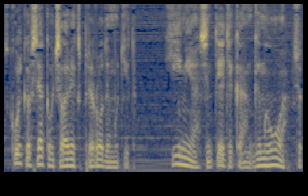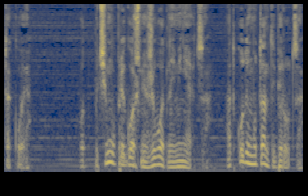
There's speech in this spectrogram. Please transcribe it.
Сколько всякого человек с природой мутит. Химия, синтетика, ГМО, все такое. Вот почему пригоршни животные меняются? Откуда мутанты берутся?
